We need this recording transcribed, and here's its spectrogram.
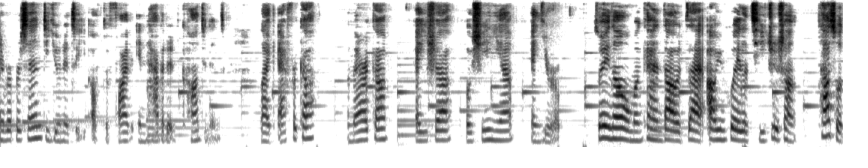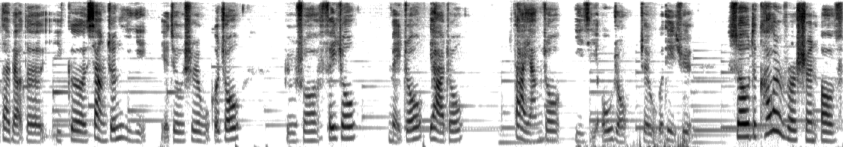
and represent the unity of the five inhabited continents, like Africa, America, Asia, Oceania, and Europe. 所以呢，我们看到在奥运会的旗帜上，它所代表的一个象征意义，也就是五个洲，比如说非洲、美洲、亚洲、大洋洲以及欧洲这五个地区。so the color version of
